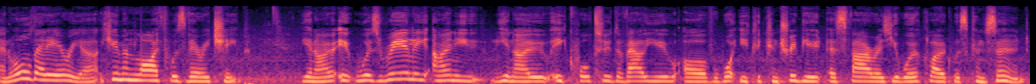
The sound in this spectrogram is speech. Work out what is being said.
and all that area, human life was very cheap. You know, it was really only, you know, equal to the value of what you could contribute as far as your workload was concerned.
